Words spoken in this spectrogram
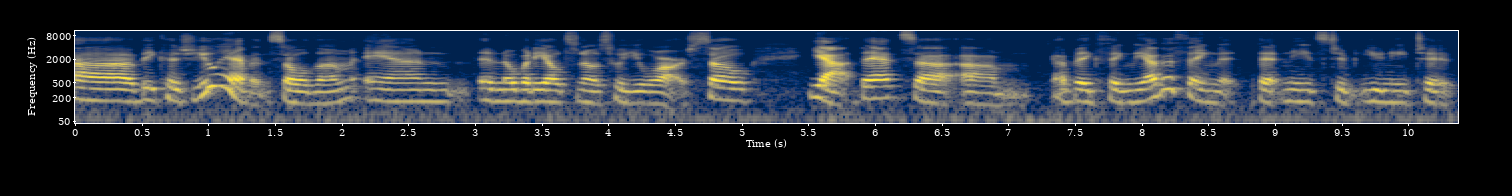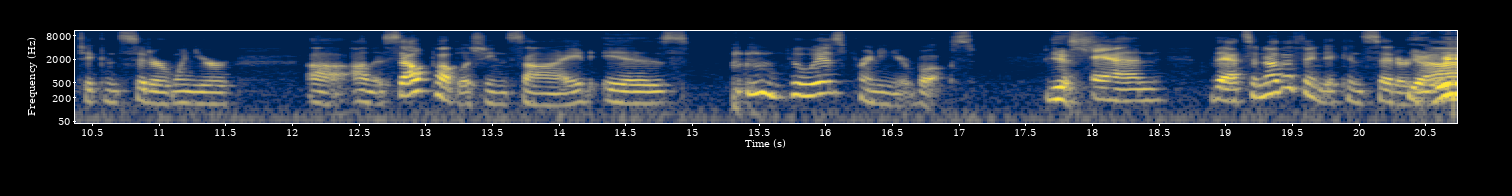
uh, because you haven't sold them, and and nobody else knows who you are. So, yeah, that's a, um, a big thing. The other thing that that needs to you need to to consider when you're uh, on the self publishing side is who is printing your books, Yes. and that's another thing to consider. yeah, we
